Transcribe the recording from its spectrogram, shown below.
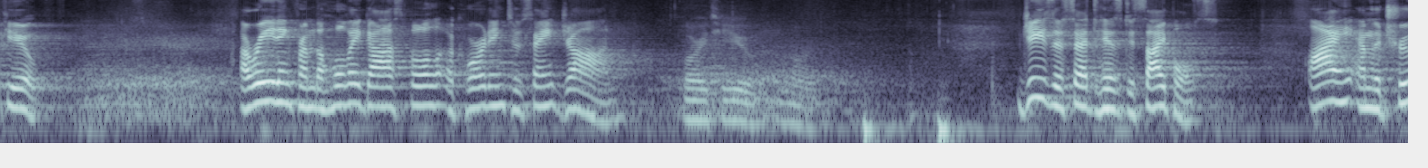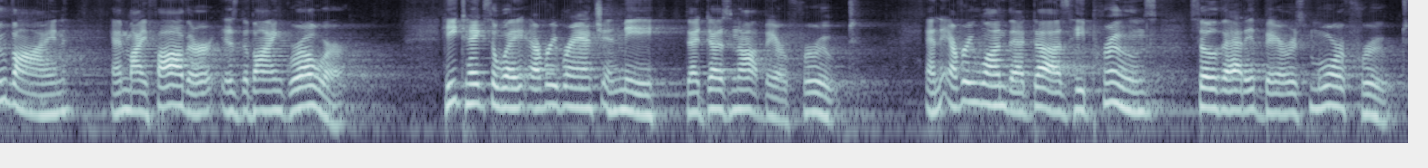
With you. A reading from the Holy Gospel according to St. John. Glory to you, Lord. Jesus said to his disciples, I am the true vine, and my Father is the vine grower. He takes away every branch in me that does not bear fruit, and every one that does, he prunes so that it bears more fruit.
